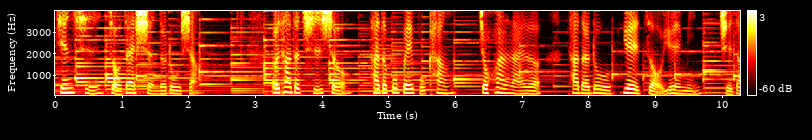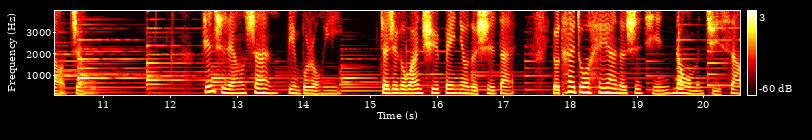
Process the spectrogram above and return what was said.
坚持走在神的路上。而他的持守，他的不卑不亢，就换来了他的路越走越明，直到正午。坚持良善并不容易，在这个弯曲背拗的时代，有太多黑暗的事情让我们沮丧，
